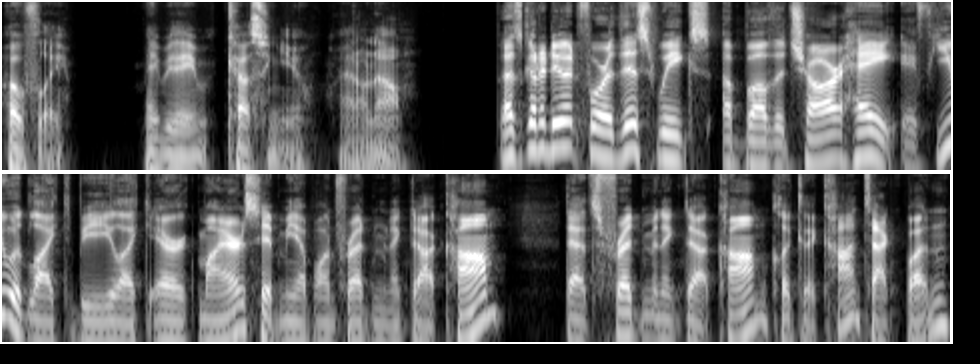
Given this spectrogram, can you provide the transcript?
hopefully. Maybe they cussing you. I don't know. That's going to do it for this week's Above the Char. Hey, if you would like to be like Eric Myers, hit me up on fredminnick.com. That's fredminnick.com. Click the contact button.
